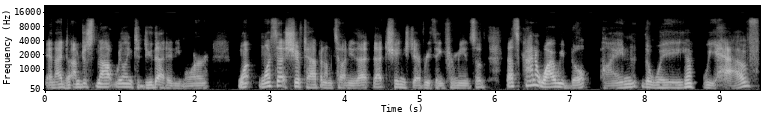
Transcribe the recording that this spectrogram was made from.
And I, Yeah. I'm just not willing to do that anymore. Once, that shift happened, I'm telling you that that changed everything for me. And so that's kind of why we built Pine the way Yeah. we have.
